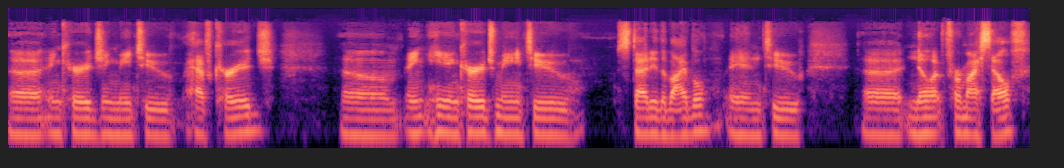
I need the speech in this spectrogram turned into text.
uh, encouraging me to have courage. Um, and he encouraged me to study the Bible and to uh, know it for myself.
